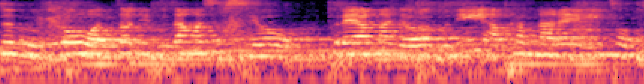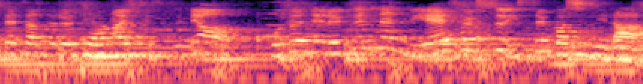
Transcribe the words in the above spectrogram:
주시는 무기로 완전히 무장하십시오. 그래야만 여러분이 악한 날에 이 적대자들을 대항할 수 있으며 모든 일을 끝낸 뒤에 설 수 있을 것입니다.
